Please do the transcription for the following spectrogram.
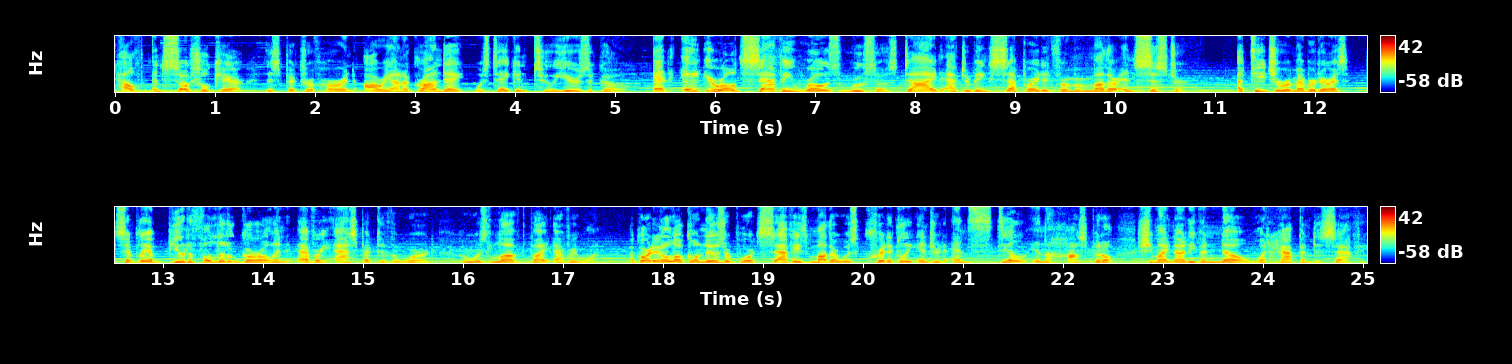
health and social care. This picture of her and Ariana Grande was taken two years ago. And eight year old Saffie Rose Roussos died after being separated from her mother and sister. A teacher remembered her as simply a beautiful little girl in every aspect of the word who was loved by everyone. According to local news reports, Saffie's mother was critically injured and still in the hospital. She might not even know what happened to Saffie.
